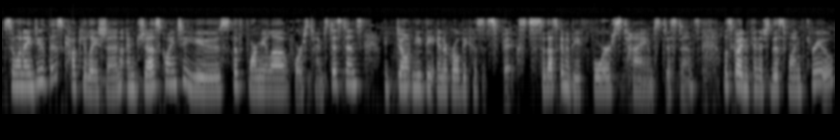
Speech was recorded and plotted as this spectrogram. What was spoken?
So when I do this calculation, I'm just going to use the formula force times distance. I don't need the integral because it's fixed. So that's going to be force times distance. Let's go ahead and finish this one through.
